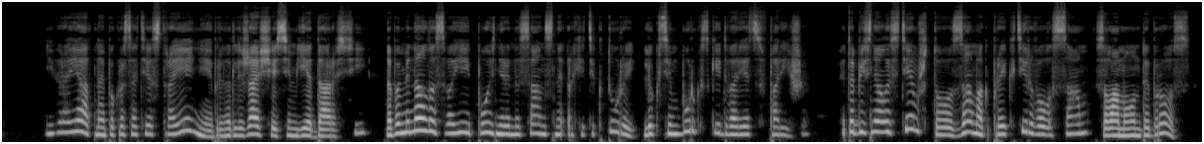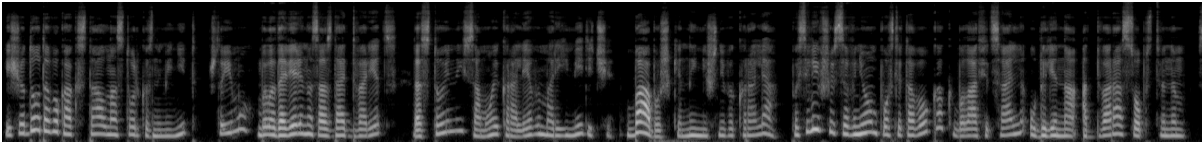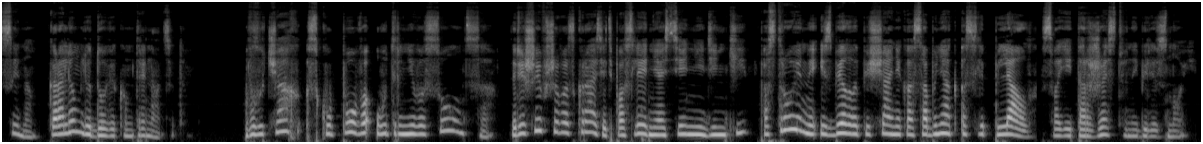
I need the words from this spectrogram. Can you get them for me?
Невероятное по красоте строение, принадлежащее семье Дарси, напоминало своей позднеренессансной архитектурой Люксембургский дворец в Париже. Это объяснялось тем, что замок проектировал сам Соломон де Брос еще до того, как стал настолько знаменит, что ему было доверено создать дворец, достойный самой королевы Марии Медичи, бабушки нынешнего короля, поселившейся в нем после того, как была официально удалена от двора собственным сыном, королем Людовиком XIII. В лучах скупого утреннего солнца решившего скрасить последние осенние деньки, построенный из белого песчаника особняк ослеплял своей торжественной белизной.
